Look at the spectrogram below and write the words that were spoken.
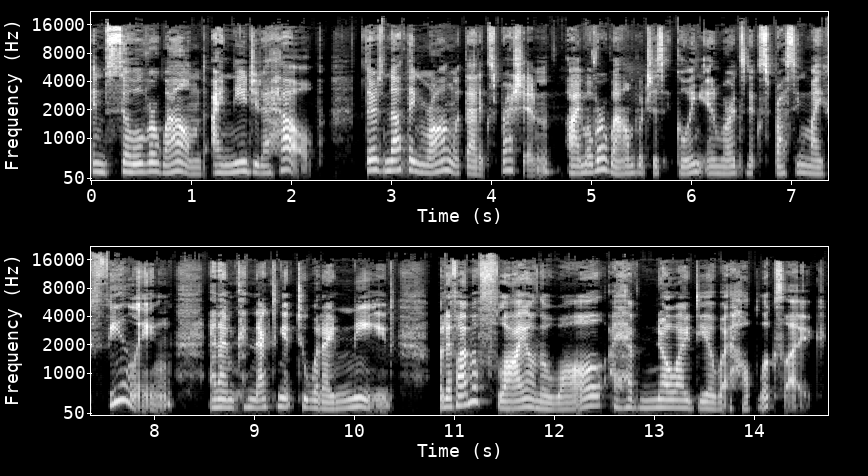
I'm so overwhelmed. I need you to help. There's nothing wrong with that expression. I'm overwhelmed, which is going inwards and expressing my feeling, and I'm connecting it to what I need. But if I'm a fly on the wall, I have no idea what help looks like.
